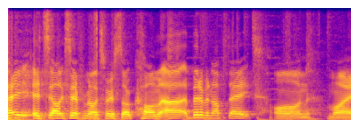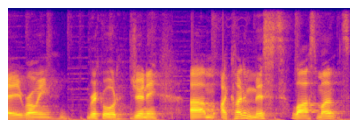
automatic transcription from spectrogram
Hey, it's Alex here from alexfergus.com. Uh, a bit of an update on my rowing record journey. Um, I kind of missed last month's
